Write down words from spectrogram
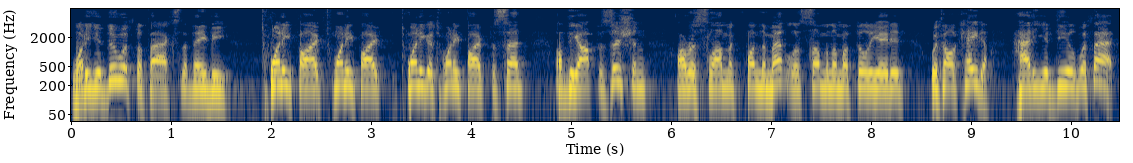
What do you do with the facts that maybe 25, 25, 20 or 25 percent of the opposition are Islamic fundamentalists, some of them affiliated with Al Qaeda. How do you deal with that?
